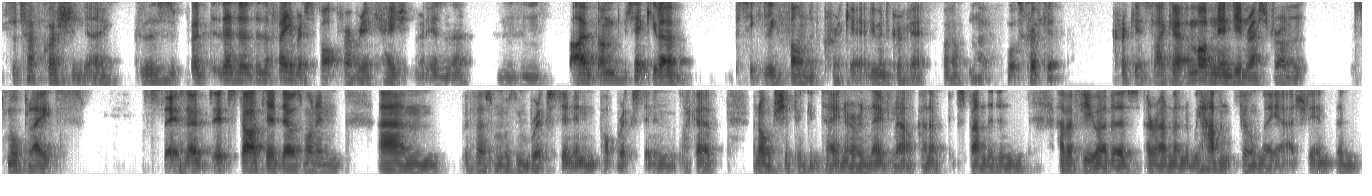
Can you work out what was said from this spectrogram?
It's a tough question, you know, because there's a, there's a there's a favorite spot for every occasion, really, isn't there? Mm-hmm. I, I'm particular particularly fond of Kricket. Have you been to Kricket? Well, No. What's Kricket? Kricket's like a, a modern Indian restaurant, small plates. It's- It, it started. There was one in Um, the first one was in Brixton, in Pop Brixton, in like a an old shipping container, and they've now kind of expanded and have a few others around London. We haven't filmed there yet, actually, and, in,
